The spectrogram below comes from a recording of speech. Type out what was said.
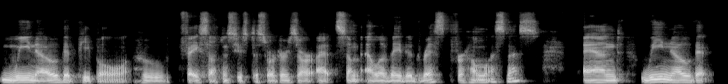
We know that people who face substance use disorders are at some elevated risk for homelessness. And we know that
